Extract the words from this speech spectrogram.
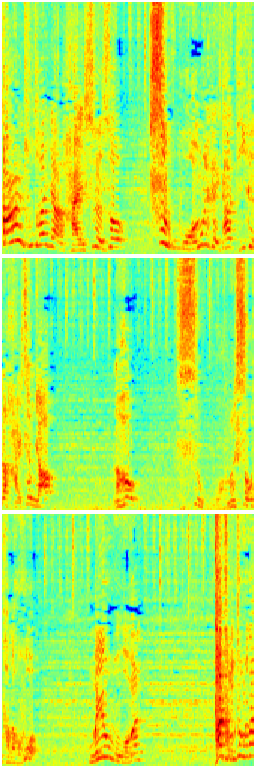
当初他养海参的时候，是我们给他提供的海参苗，然后是我们收他的货。没有我们，他怎么做的？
